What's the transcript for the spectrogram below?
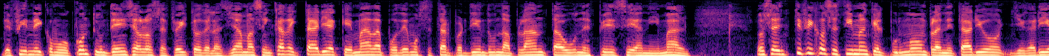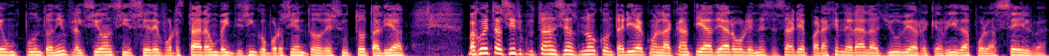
define como contundencia los efectos de las llamas. En cada hectárea quemada podemos estar perdiendo una planta o una especie animal. Los científicos estiman que el pulmón planetario llegaría a un punto de inflexión si se deforestara un 25% de su totalidad. Bajo estas circunstancias no contaría con la cantidad de árboles necesaria para generar las lluvias requeridas por la selva.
